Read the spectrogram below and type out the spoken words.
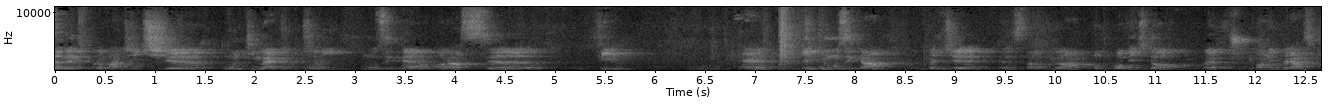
Chcemy wprowadzić e, multimedia, czyli muzykę oraz e, film. E, Film i muzyka będzie stanowiła podpowiedź do poszukiwanych wyrazów.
